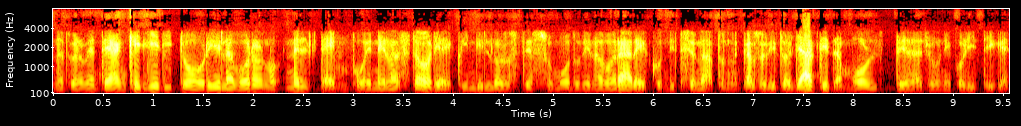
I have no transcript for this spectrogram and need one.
naturalmente anche gli editori lavorano nel tempo e nella storia e quindi il loro stesso modo di lavorare è condizionato, nel caso di Togliatti, da molte ragioni politiche,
